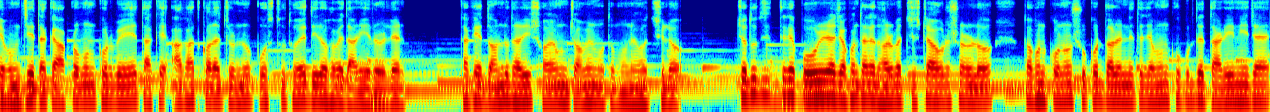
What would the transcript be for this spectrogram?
এবং যে তাকে আক্রমণ করবে, তাকে আঘাত করার জন্য প্রস্তুত হয়ে দৃঢ়ভাবে দাঁড়িয়ে রইলেন। তাকে দণ্ডধারী স্বয়ং জমের মতো মনে হচ্ছিল। চতুর্দিক থেকে পৌরীরা যখন তাকে ধরবার চেষ্টা অগ্রসর হলো, তখন কোনো শুকর দলের নেতা যেমন কুকুরদের তাড়িয়ে নিয়ে যায়,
